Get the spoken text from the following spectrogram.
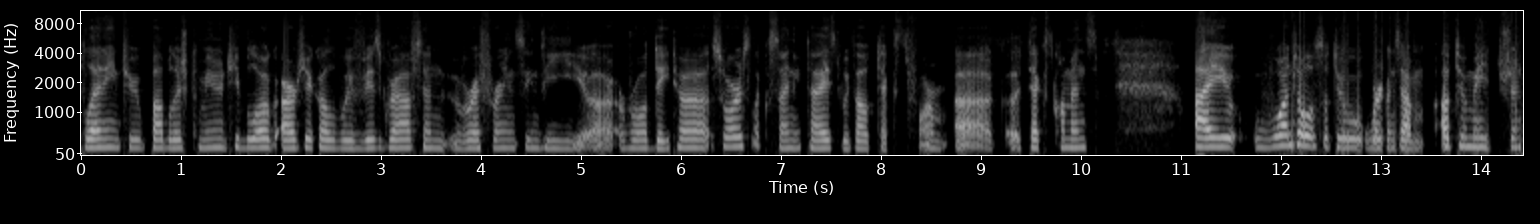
planning to publish community blog article with these graphs and referencing the raw data source, like sanitized without text form text comments. I want also to work on some automation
